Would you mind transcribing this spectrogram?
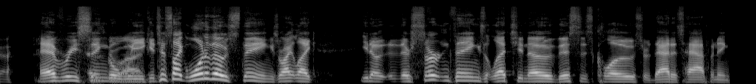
every single week. It's just like one of those things, right? Like, you know, there's certain things that let you know this is close or that is happening.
